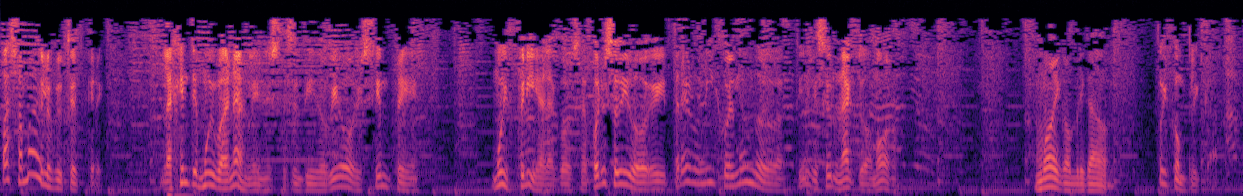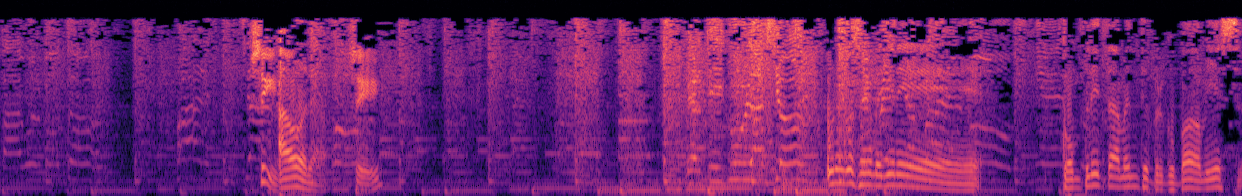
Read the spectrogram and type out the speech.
pasa más de lo que usted cree. La gente es muy banal en ese sentido, ¿vio? Es siempre muy fría la cosa. Por eso digo, eh, traer un hijo al mundo tiene que ser un acto de amor. Muy complicado. Muy complicado. Sí, Ahora, sí. una cosa que me tiene completamente preocupado a mí es,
